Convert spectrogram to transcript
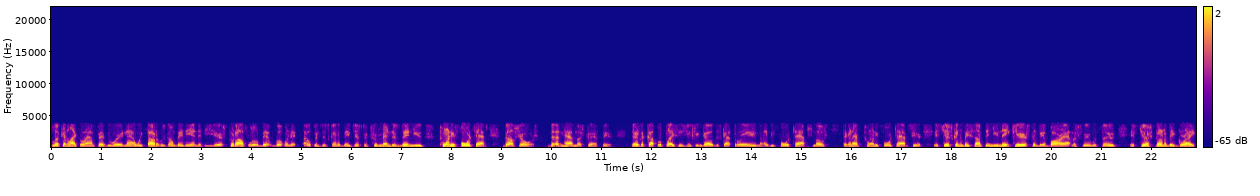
Looking like around February now. We thought it was going to be the end of the year. It's put off a little bit, but when it opens, it's going to be just a tremendous venue. 24 taps. Gulf Shores, doesn't have much draft beer. There's a couple of places you can go that's got three, maybe four taps most. They're going to have 24 taps here. It's just going to be something unique here. It's going to be a bar atmosphere with food. It's just going to be great.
